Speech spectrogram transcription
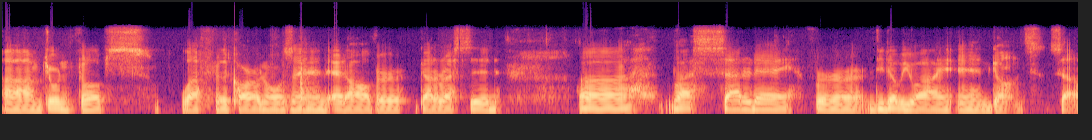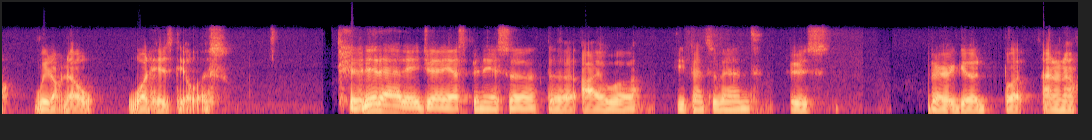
Um, Jordan Phillips left for the Cardinals, and Ed Oliver got arrested uh, last Saturday for DWI and guns. So we don't know what his deal is. They did add AJ Epenesa, the Iowa defensive end, who's very good, but I don't know.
